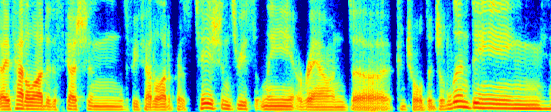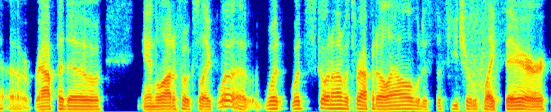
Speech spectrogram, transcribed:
I've had a lot of discussions. We've had a lot of presentations recently around uh, controlled digital lending, uh, Rapido, and a lot of folks are like, what, what, what's going on with Rapid ILL? What does the future look like there?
